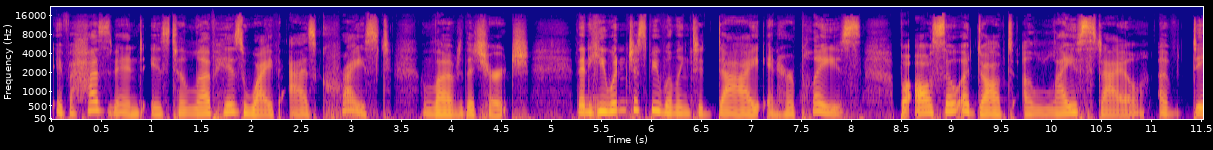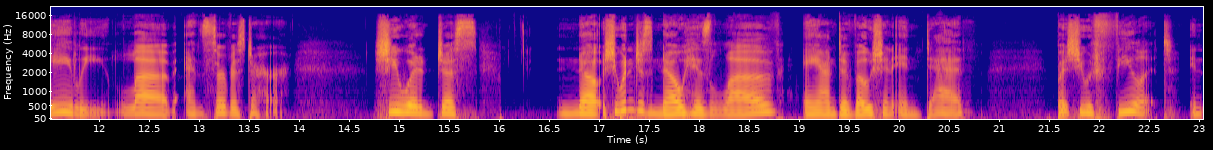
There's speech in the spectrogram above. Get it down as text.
If a husband is to love his wife as Christ loved the church, then he wouldn't just be willing to die in her place, but also adopt a lifestyle of daily love and service to her. She would just know, she wouldn't just know his love and devotion in death, but she would feel it in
